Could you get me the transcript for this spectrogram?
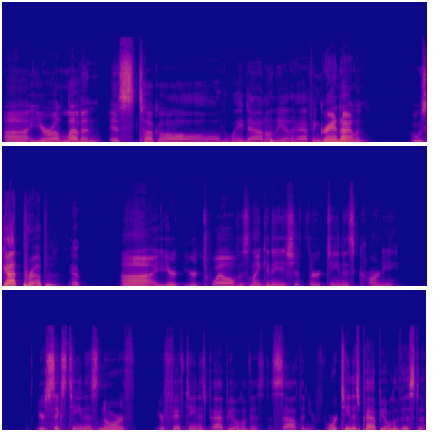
Uh, your eleven is tuck all the way down on the other half in Grand Island, who's got prep. Yep. Uh, your your twelve is Lincoln East. Your thirteen is Kearney. Your sixteen is North. Your fifteen is Papio La Vista South, and your fourteen is Papio La Vista.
